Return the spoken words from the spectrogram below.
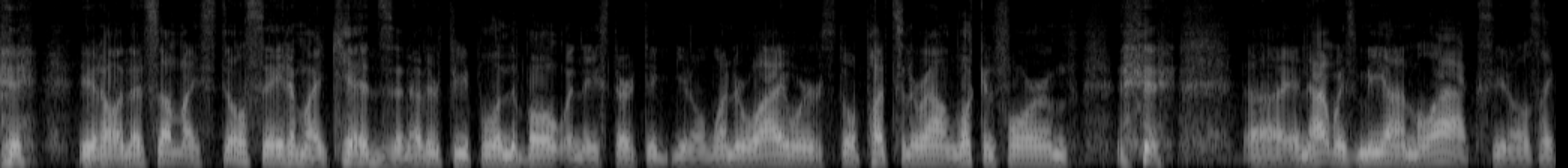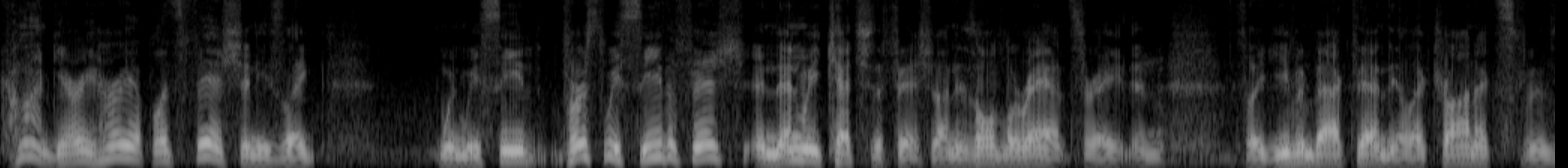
you know, and that's something I still say to my kids and other people in the boat when they start to, you know, wonder why we're still putzing around looking for them. uh, and that was me on Mille Lacs. You know, it's like, come on, Gary, hurry up, let's fish. And he's like, when we see, first we see the fish and then we catch the fish on his old Lowrance, right? And it's like even back then, the electronics was,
